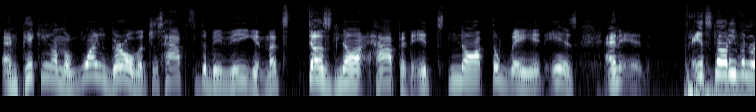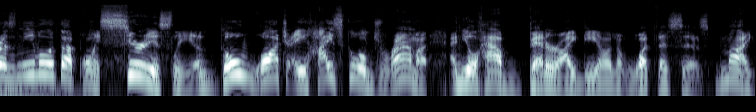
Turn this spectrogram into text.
and picking on the one girl that just happens to be vegan. That does not happen. It's not the way it is. And it, it's not even Resident Evil at that point. Seriously, uh, go watch a high school drama and you'll have better idea on what this is. My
